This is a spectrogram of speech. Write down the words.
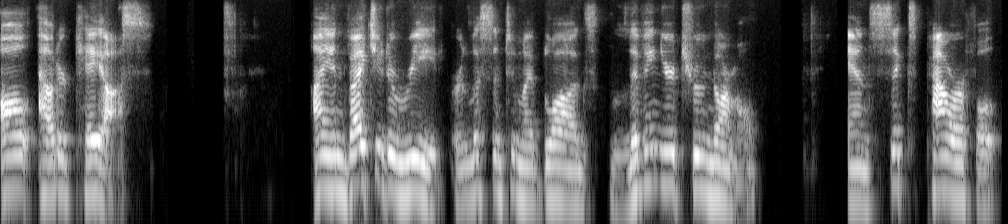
all outer chaos? I invite you to read or listen to my blogs, Living Your True Normal, and six powerful,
